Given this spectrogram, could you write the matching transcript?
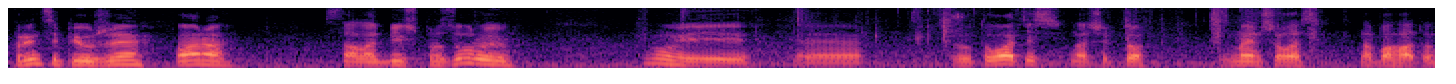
в принципі, вже фара стала більш прозорою. Ну і е, жовтуватість начебто зменшилась набагато.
